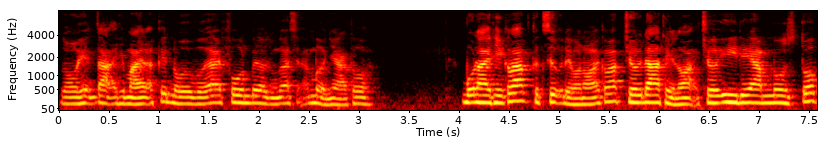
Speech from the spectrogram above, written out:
Rồi hiện tại thì máy đã kết nối với iPhone Bây giờ chúng ta sẽ mở nhạc thôi. Bộ này thì các bác thực sự để mà nói Các bác chơi đa thể loại Chơi EDM non-stop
